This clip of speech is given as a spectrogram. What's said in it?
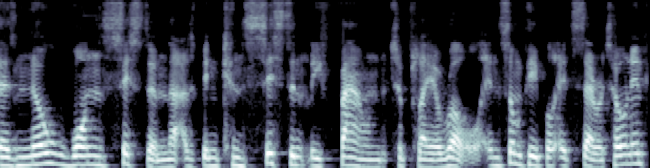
there's no one system that has been consistently found to play a role. In some people, it's serotonin.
